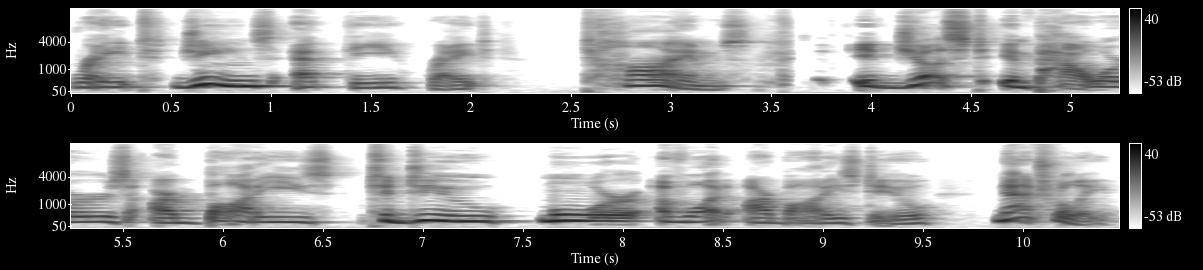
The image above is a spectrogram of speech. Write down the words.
right genes at the right times. It just empowers our bodies to do more of what our bodies do naturally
